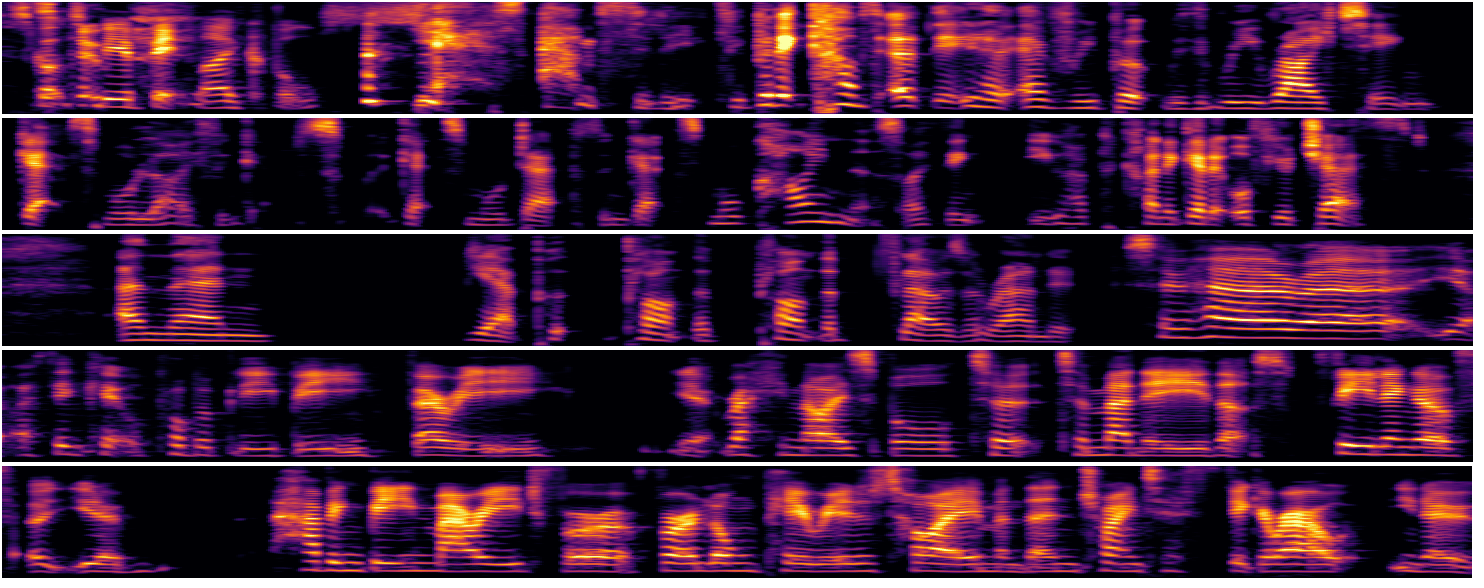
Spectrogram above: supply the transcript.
It's got so, to be a bit likable. yes, absolutely. But it comes, uh, you know, every book with rewriting gets more life and gets gets more depth and gets more kindness. I think you have to kind of get it off your chest, and then yeah, put plant the plant the flowers around it. So her, uh, yeah, I think it will probably be very you know, recognizable to to many. That's feeling of uh, you know having been married for for a long period of time and then trying to figure out you know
